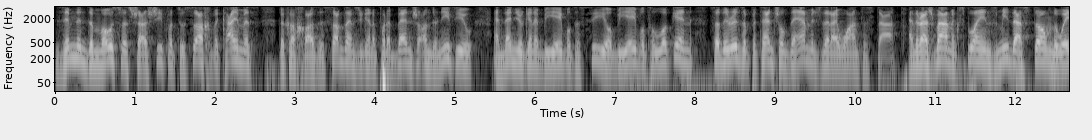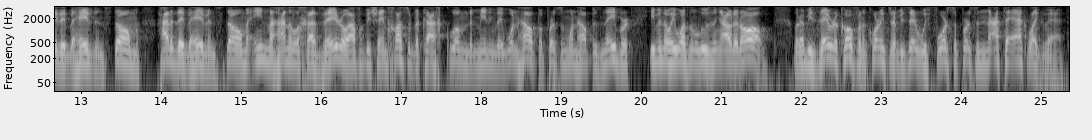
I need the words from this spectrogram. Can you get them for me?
Zimnin demos v'shashifa tusach v'kaimis v'kachazis. Sometimes you're going to put a bench underneath you, and then you're going to be able to see, you'll be able to look in. So there is a potential damage that I want to stop. And the Rashbam explains midas stom, the way they behaved in stom. How did they behave in stom? Ein mahanel chaveru alpha b'shein chaser bekach klum. Meaning they wouldn't help. A person wouldn't help his neighbor, even though he wasn't losing out at all. Rabbi Zera Kofan, according to Rabbi Zera, we force a person not to act like that.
